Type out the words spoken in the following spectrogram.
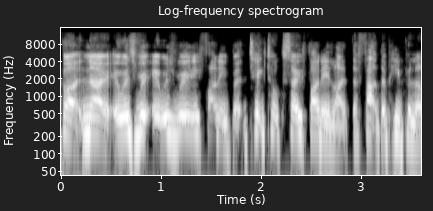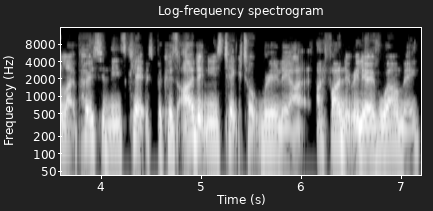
but no it was re- it was really funny but tiktok's so funny like the fact that people are like posting these clips because i don't use tiktok really I, I find it really overwhelming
